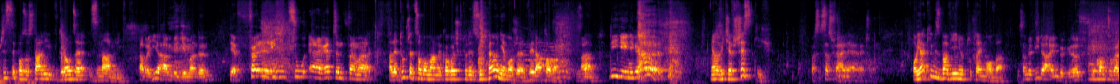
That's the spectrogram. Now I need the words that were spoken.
Wszyscy pozostali w drodze zmarli. Aber hier haben wir jemanden, der völlig zu erretten vermag. Ale tu przed sobą mamy kogoś, który zupełnie może wyratować, zbawić. diejenigen alle. Mianowicie wszystkich. Was ist das für eine Errettung? O jakim zbawieniu tutaj mowa? Jetzt haben wir wieder einen Begriff, der kommt sogar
